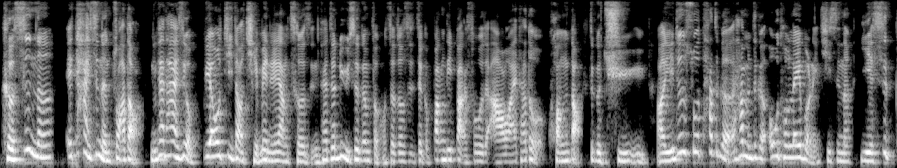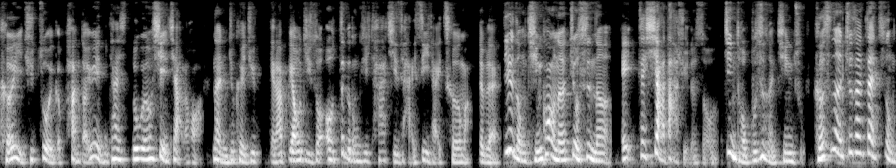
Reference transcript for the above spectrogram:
可是呢，哎，它还是能抓到，你看它还是有标记到前面那辆车子。你看这绿色跟粉红色都是这个 bounding box 或者 ROI，它都有框到这个区域啊，也就是说它这个他们这个 auto labeling 其实呢也是可以去做一个判断，因为你看如果用线下的话，那你就可以去给它标记说，哦，这个东西它其实还是一台车嘛，对不对？第二种情况呢就是是呢，哎，在下大雪的时候镜头不是很清楚，可是呢就算在这种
